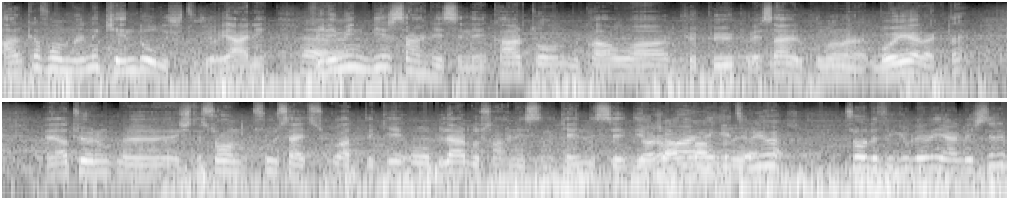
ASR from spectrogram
arka fonlarını kendi oluşturuyor. Yani He. filmin bir sahnesini karton, mukavva, köpük vesaire kullanarak, boyayarak da e, atıyorum e, işte son Suicide Squad'daki o bilardo sahnesini kendisi diorama haline getiriyor. Sonra da figürleri yerleştirip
